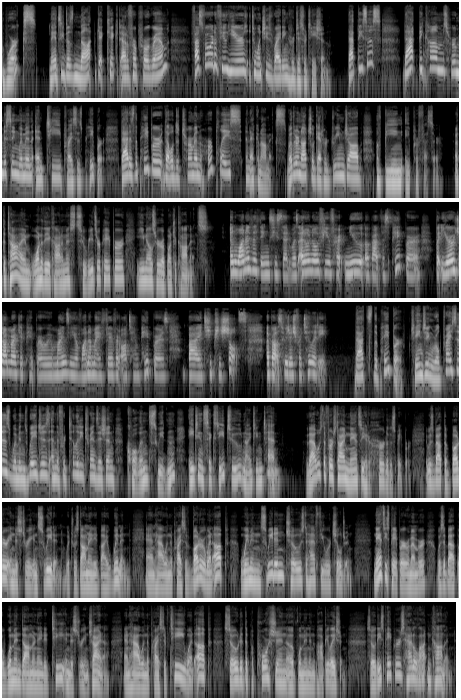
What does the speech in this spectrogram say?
works. Nancy does not get kicked out of her program. Fast forward a few years to when she's writing her dissertation. That thesis, that becomes her Missing Women and Tea Prices paper. That is the paper that will determine her place in economics, whether or not she'll get her dream job of being a professor. At the time, one of the economists who reads her paper emails her a bunch of comments. And one of the things he said was, I don't know if you've heard knew about this paper, but your job market paper reminds me of one of my favorite all-time papers by T.P. Schultz about Swedish fertility. That's the paper, Changing World Prices, Women's Wages, and the Fertility Transition, colon, Sweden, 1860 to 1910. That was the first time Nancy had heard of this paper. It was about the butter industry in Sweden, which was dominated by women, and how when the price of butter went up, women in Sweden chose to have fewer children. Nancy's paper, remember, was about the woman dominated tea industry in China, and how when the price of tea went up, so did the proportion of women in the population. So these papers had a lot in common.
